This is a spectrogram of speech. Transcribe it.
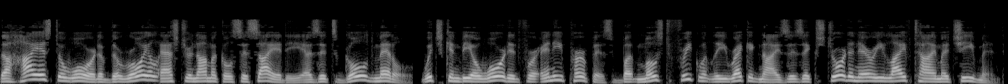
The highest award of the Royal Astronomical Society is its Gold Medal, which can be awarded for any purpose but most frequently recognizes extraordinary lifetime achievement.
